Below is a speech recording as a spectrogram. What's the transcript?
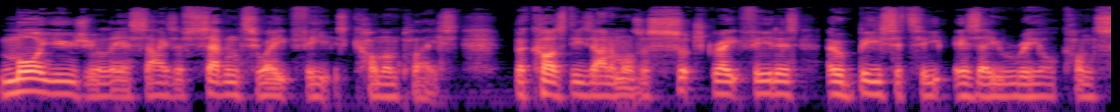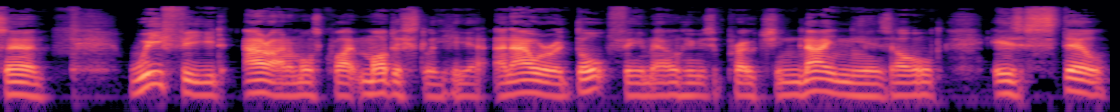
More usually, a size of 7 to 8 feet is commonplace. Because these animals are such great feeders, obesity is a real concern. We feed our animals quite modestly here, and our adult female, who's approaching nine years old, is still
